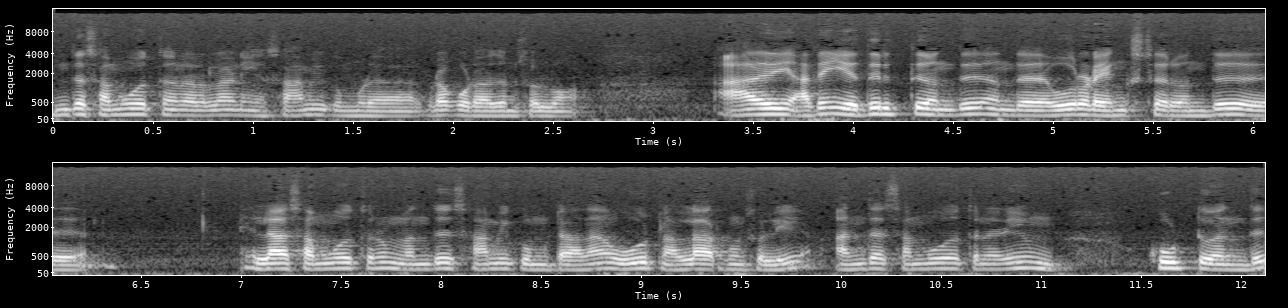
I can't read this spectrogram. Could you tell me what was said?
இந்த சமூகத்தினரெல்லாம் நீங்கள் சாமி கும்பிட விடக்கூடாதுன்னு சொல்லுவான். அதை அதையும் எதிர்த்து வந்து அந்த ஊரோட யங்ஸ்டர் வந்து எல்லா சமூகத்தினரும் வந்து சாமி கும்பிட்டா தான் ஊர் நல்லா இருக்கும்னு சொல்லி அந்த சமூகத்தினரையும் கூட்டு வந்து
